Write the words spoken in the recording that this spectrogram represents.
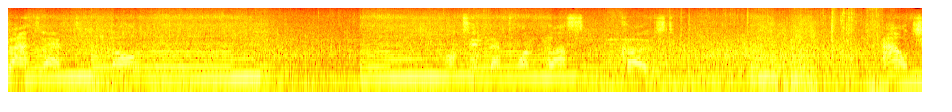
flat left, long, onto left 1 plus, closed, ouch,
